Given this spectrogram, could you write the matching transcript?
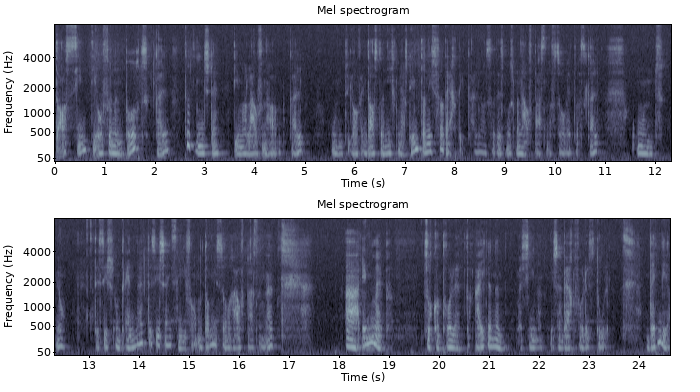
das sind die offenen Ports gell, der Dienste, die wir laufen haben. Gell? Und ja, wenn das dann nicht mehr stimmt, dann ist es verdächtig. Gell? Also das muss man aufpassen auf so etwas. Gell? Und ja, das ist, und Nmap, das ist ein Sniffer und da müssen wir aufpassen. Gell? Äh, Nmap zur Kontrolle der eigenen Maschinen ist ein wertvolles Tool wenn wir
